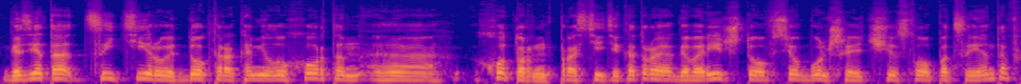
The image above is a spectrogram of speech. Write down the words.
Газета цитирует доктора Камилу Хортон, э, Хоторн, простите, которая говорит, что все большее число пациентов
